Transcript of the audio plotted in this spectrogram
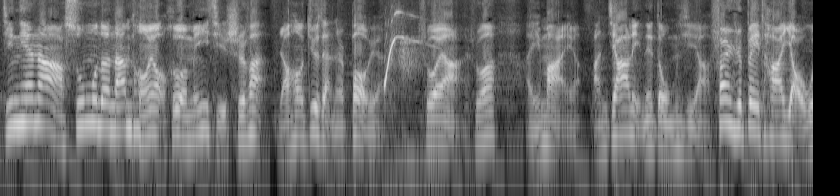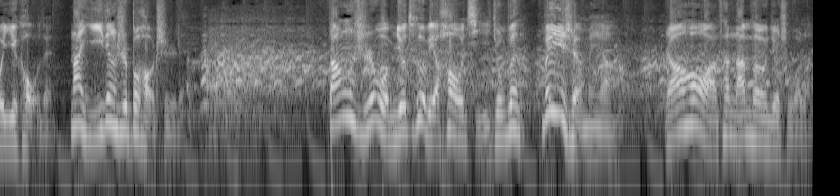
今天呢，苏木的男朋友和我们一起吃饭，然后就在那抱怨，说呀，说。哎呀妈呀！俺家里那东西啊，凡是被他咬过一口的，那一定是不好吃的。当时我们就特别好奇，就问为什么呀？然后啊，她男朋友就说了，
